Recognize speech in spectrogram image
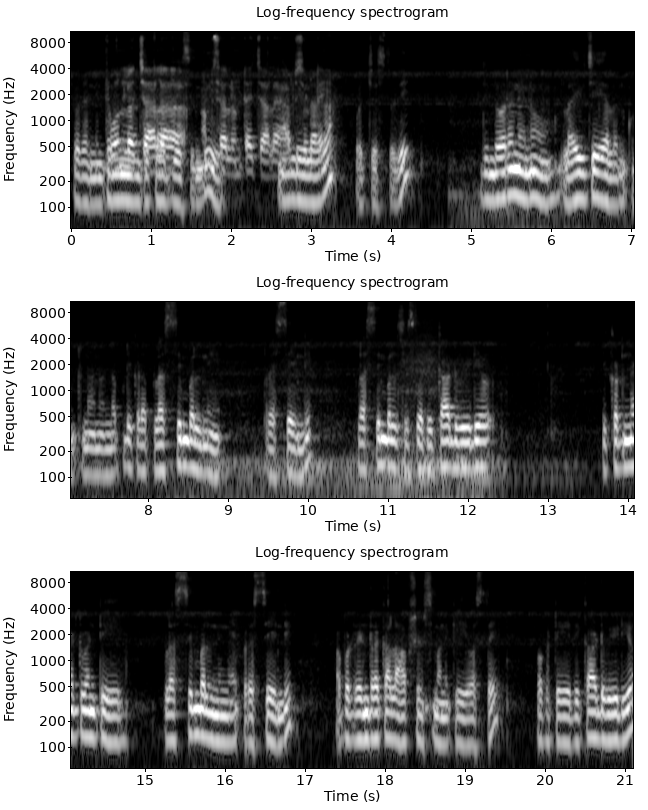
చూడండి ఇంతకుముందు చాలా చేసింది ఉంటాయి చాలా మళ్ళీ ఇలాగా వచ్చేస్తుంది. దీని ద్వారా నేను లైవ్ చేయాలనుకుంటున్నాను అన్నప్పుడు ఇక్కడ ప్లస్ సింబల్ని ప్రెస్ చేయండి. ప్లస్ సింబల్స్ ఇస్తే రికార్డ్ వీడియో ఇక్కడ ఉన్నటువంటి ప్లస్ సింబల్ని ప్రెస్ చేయండి. అప్పుడు రెండు రకాల ఆప్షన్స్ మనకి వస్తాయి. ఒకటి రికార్డ్ వీడియో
